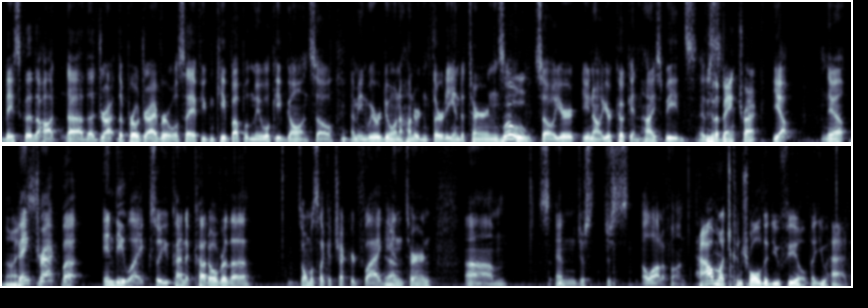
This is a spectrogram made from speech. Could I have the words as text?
basically the hot uh, the dri- the pro driver will say if you can keep up with me, we'll keep going. So I mean, we were doing 130 into turns. Whoa. so you're you know you're cooking high speeds. Is it a bank track? Yep. Yep. Nice. Bank track, but Indy like. So you kind of cut over the. It's almost like a checkered flag Yeah. in turn, um, and just just a lot of fun. How much control did you feel that you had?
